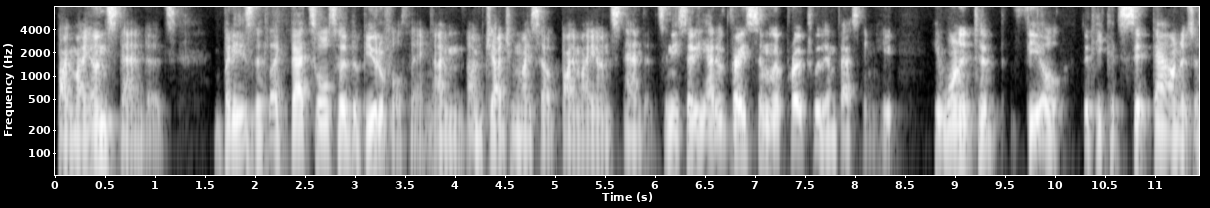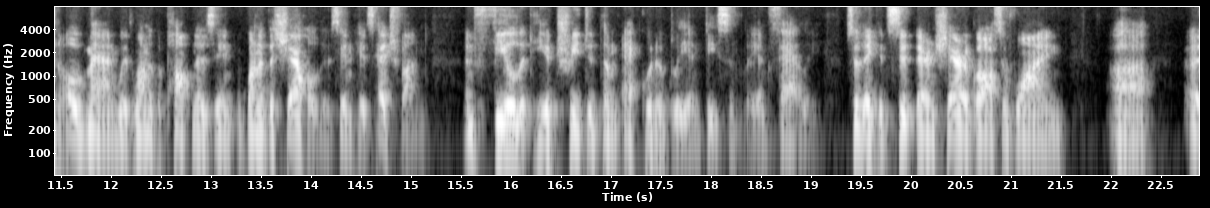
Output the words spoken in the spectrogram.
by my own standards. But is that like that's also the beautiful thing? I'm I'm judging myself by my own standards. And he said he had a very similar approach with investing. He he wanted to feel that he could sit down as an old man with one of the partners in one of the shareholders in his hedge fund and feel that he had treated them equitably and decently and fairly so they could sit there and share a glass of wine uh, uh,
